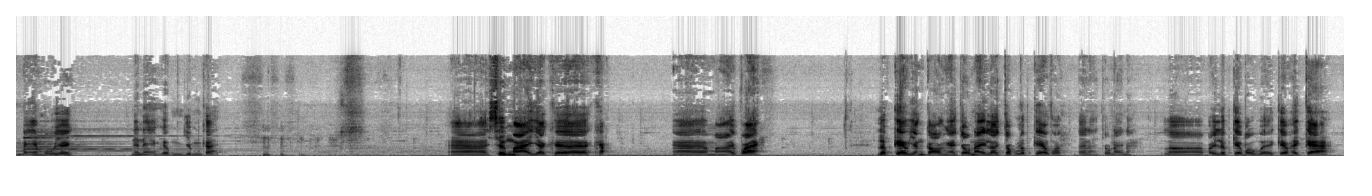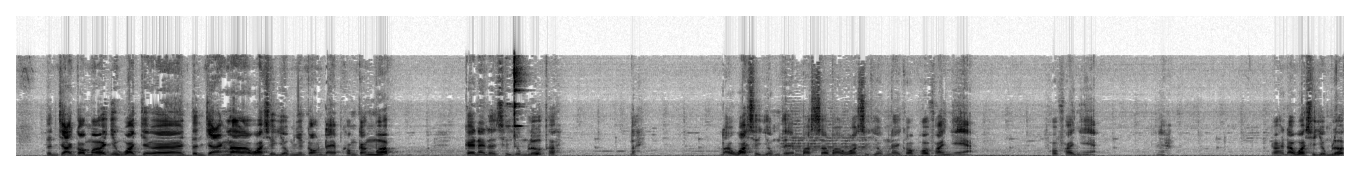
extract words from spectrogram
mấy em mũi ơi. Né né gùm dùm cái. À, sơn mài và à, khắc à, mạ vàng. Lớp keo vẫn còn nha. Chỗ này là chốc lớp keo thôi. Đây nè chỗ này nè. Là bảy lớp keo bảo vệ keo hai cá. Tình trạng còn mới nhưng qua à, tình trạng là đã qua sử dụng nhưng còn đẹp không cắn mớp. Cây này là sử dụng lướt thôi đã qua sử dụng thì em bắt sao bao qua sử dụng này có phôi pha nhẹ. Phôi pha nhẹ. Nha. Rồi, đã qua sử dụng lướt.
